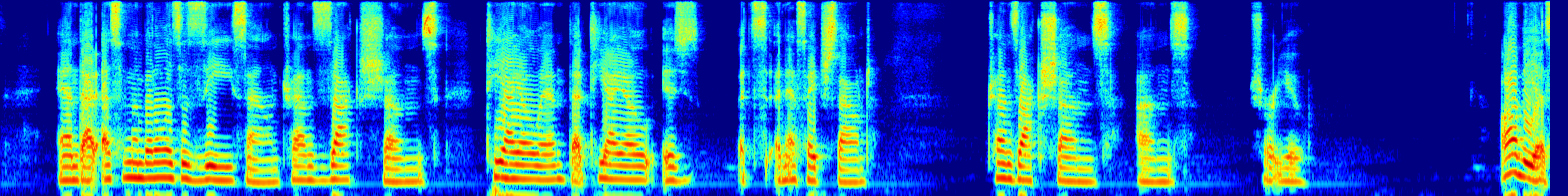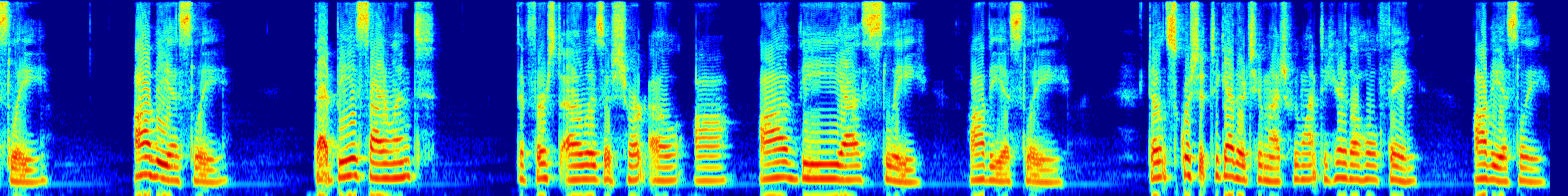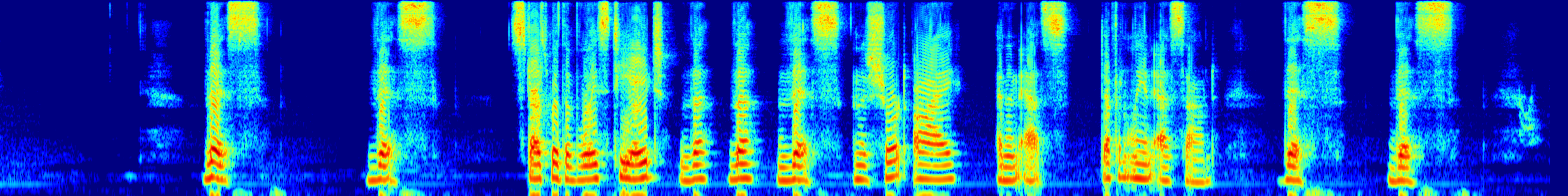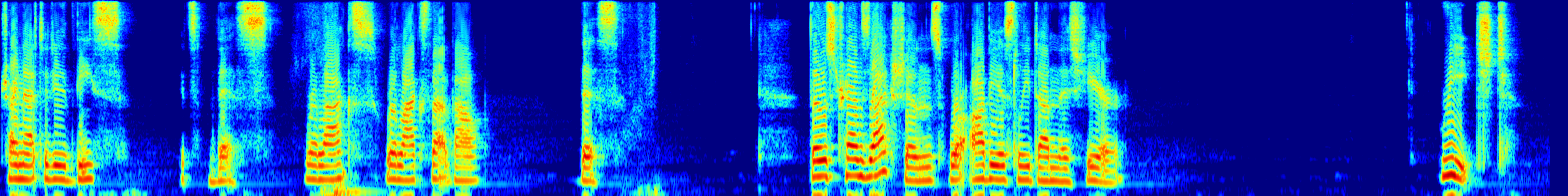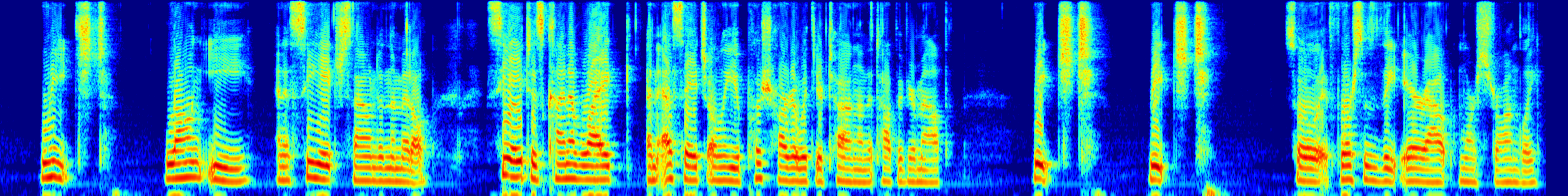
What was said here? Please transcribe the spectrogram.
And that S in the middle is a Z sound, transactions. T I O N, that T I O is it's an SH sound. Transactions, uns, short U. Obviously, obviously, that B is silent. The first O is a short O. Ah, obviously, obviously. Don't squish it together too much. We want to hear the whole thing, obviously. This, this, starts with a voice th, the, the, this, and a short I and an S. Definitely an S sound. This, this. Try not to do these. It's this. Relax, relax that vowel. This. Those transactions were obviously done this year. Reached, reached, long E and a CH sound in the middle. CH is kind of like an SH, only you push harder with your tongue on the top of your mouth. Reached, reached. So it forces the air out more strongly.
